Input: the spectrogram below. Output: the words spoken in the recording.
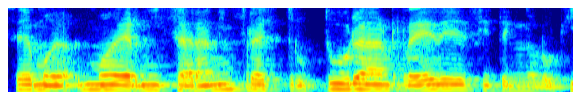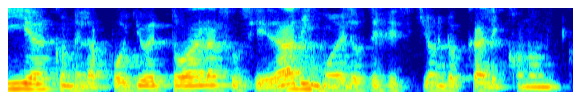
Se modernizarán infraestructura, redes y tecnología con el apoyo de toda la sociedad y modelos de gestión local económico.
